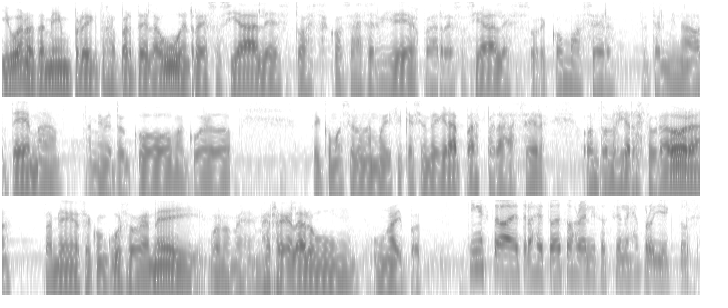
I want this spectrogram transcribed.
y bueno, también proyectos aparte de la U, en redes sociales, todas esas cosas, hacer videos para redes sociales sobre cómo hacer determinado tema. A mí me tocó, me acuerdo, de cómo hacer una modificación de grapas para hacer ontología restauradora. También ese concurso gané y bueno, me, me regalaron un, un iPad. ¿Quién estaba detrás de todas esas organizaciones y proyectos?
